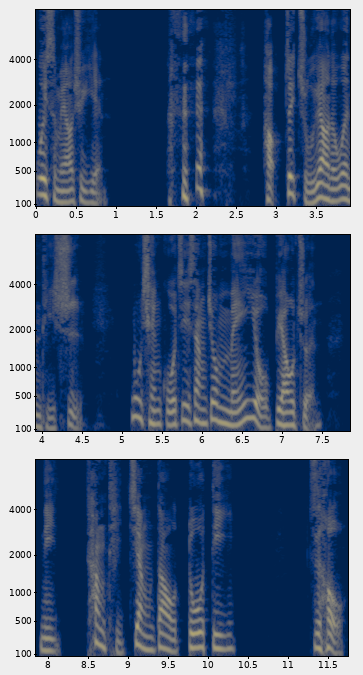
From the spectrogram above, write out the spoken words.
为什么要去验？好，最主要的问题是，目前国际上就没有标准，你。抗体降到多低之后，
